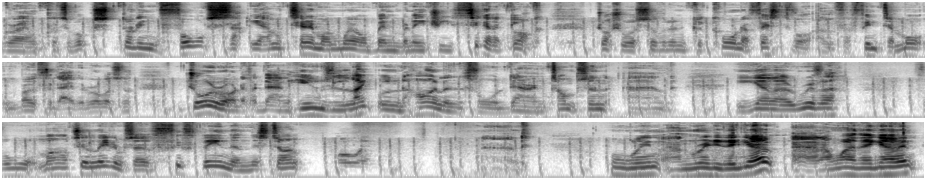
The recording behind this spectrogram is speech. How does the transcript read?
Graham Clutterbuck, Stunning Force, Satyam, Terimon Well, Ben Benici, Tick of the Clock, Joshua Sutherland, Kakona Festival, and for Finta Morton, both for David Robertson, Joyrider for Dan Hughes, Lakeland Highlands for Darren Thompson, and Yellow River for Martin Leadham. So 15 then this time. And all in and ready to go. And away they're going.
